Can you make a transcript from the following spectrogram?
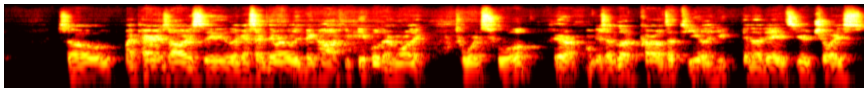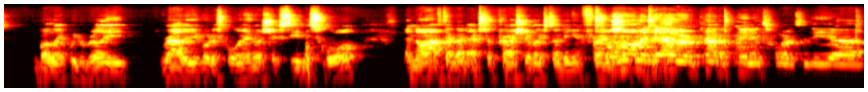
So my parents, obviously, like I said, they weren't really big hockey people. They're more like towards school. Yeah. They said, "Look, Carl, it's up to you. Like you, end of the day, it's your choice. But like we'd really rather you go to school in English, succeed in school, and not have to have that extra pressure like studying in French. so mom and dad were kind of leaning towards the uh,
